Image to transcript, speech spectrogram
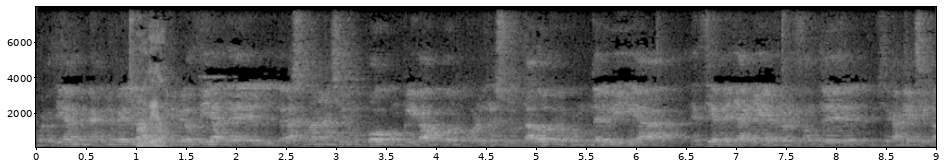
Buenos días, me imagino que los primeros días de, la semana han sido un poco complicados por, el resultado, pero con un derby en cierre ya que el horizonte se cambia el ciclo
